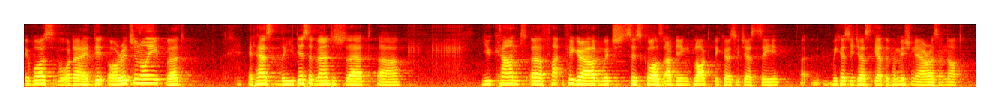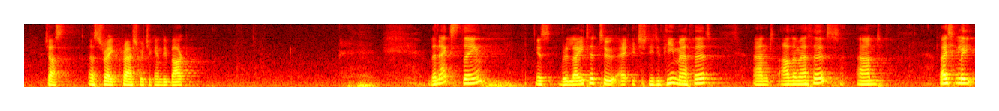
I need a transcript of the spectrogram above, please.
It was what I did originally, but it has the disadvantage that uh, you can't uh, figure out which syscalls are being blocked because you just see, uh, because you just get the permission errors and not just a straight crash which you can debug. The next thing is related to HTTP method and other methods. And basically,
